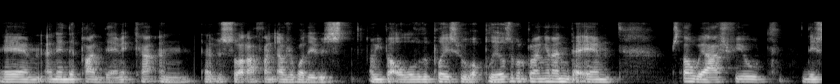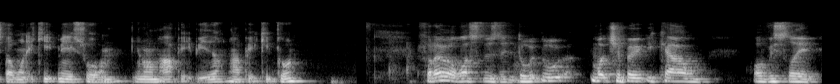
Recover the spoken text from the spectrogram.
Um, and then the pandemic hit, and it was sort of, I think everybody was a wee bit all over the place with what players were bringing in. But um, still with Ashfield, they still want to keep me, so I'm, you know, I'm happy to be there. I'm happy to keep going. For our listeners that don't know much about you, Callum, obviously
